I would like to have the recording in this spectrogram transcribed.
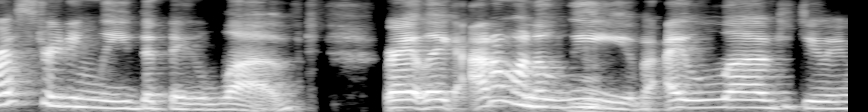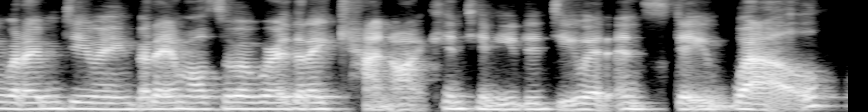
frustratingly that they loved, right? Like, I don't want to mm-hmm. leave. I loved doing what I'm doing, but I'm also aware that I cannot continue to do it and stay well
